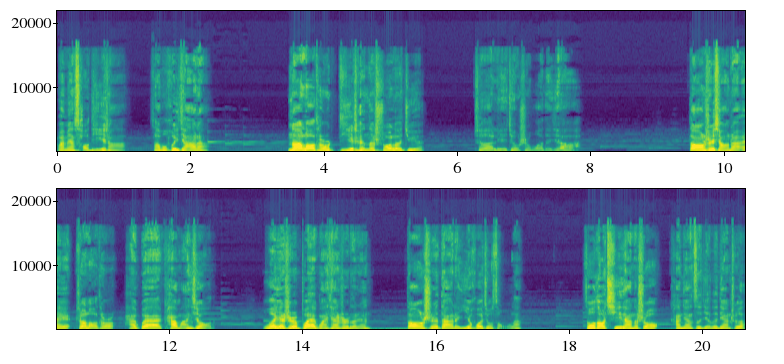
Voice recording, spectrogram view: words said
外面草地上啊？咋不回家呢？”那老头低沉的说了句：“这里就是我的家。”当时想着，哎，这老头还怪爱开玩笑的。我也是不爱管闲事的人，当时带着疑惑就走了。走到起点的时候。看见自己的电车，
